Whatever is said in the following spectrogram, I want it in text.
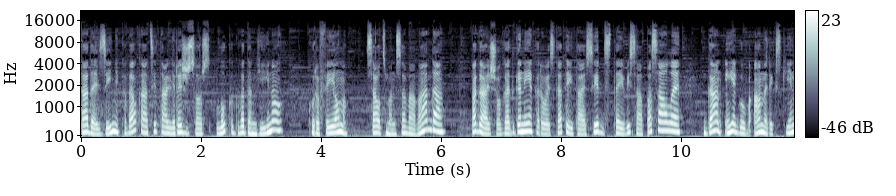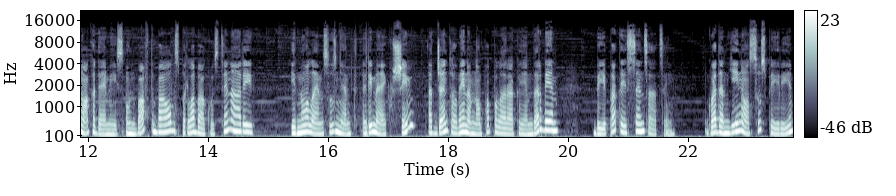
Tādēļ ziņa, ka vēl kāds itāļu režisors Luka Gvadanjino, kura filma sauc mani savā vārdā, pagājušo gadu gan iekaroja skatītāju sirdis teju visā pasaulē, gan ieguva Amerikas Kino akadēmijas un Bafta balvas par labāko scenāriju, ir nolēmis uzņemt remēku šim, Argento vienam no populārākajiem darbiem, bija patiesa sensācija. Gvadanjino suspīrija,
